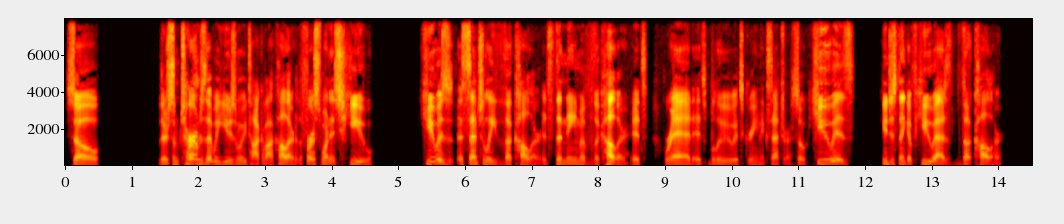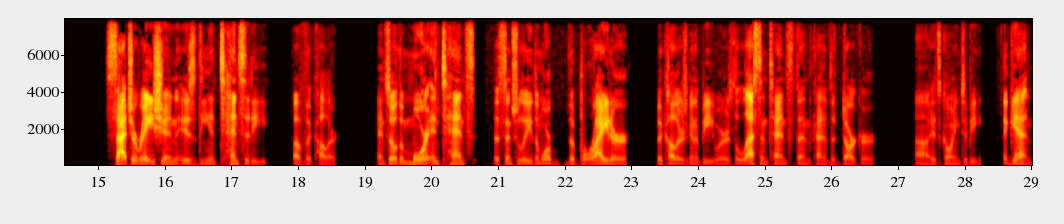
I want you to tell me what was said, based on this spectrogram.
So there's some terms that we use when we talk about color. The first one is hue. Hue is essentially the color. It's the name of the color. It's red, it's blue, it's green, etc. So hue is you can just think of hue as the color. Saturation is the intensity of the color. And so the more intense essentially the more the brighter the color is going to be, whereas the less intense, then kind of the darker uh, it's going to be. Again,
